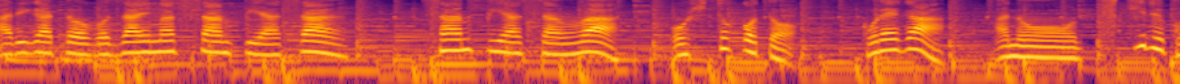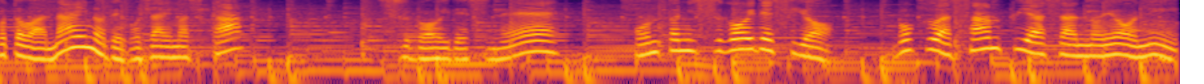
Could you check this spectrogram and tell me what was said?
ありがとうございますサンピアさん。サンピアさんはお一言。これがあのー、きることはないのでございますか？すごいですね。本当にすごいですよ。僕はサンピアさんのように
